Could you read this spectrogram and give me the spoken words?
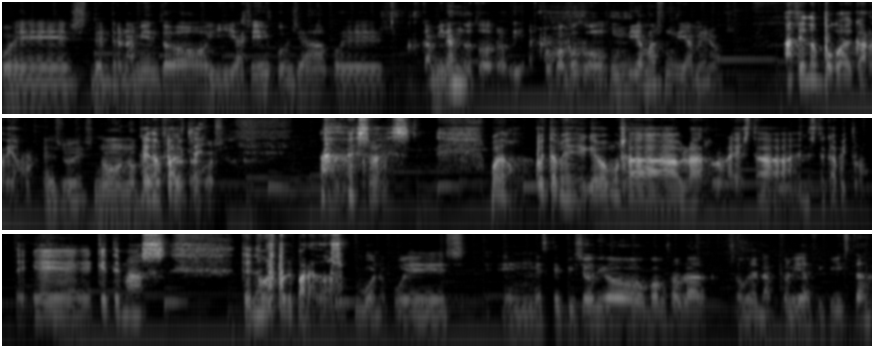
pues de entrenamiento y así, pues ya pues caminando todos los días, poco a poco, un día más, un día menos. Haciendo un poco de cardio. Eso es, no, no puedo hacer otra cosa. Eso es. Bueno, cuéntame, ¿qué vamos a hablar esta, en este capítulo? ¿De qué, qué temas tenemos preparados? Bueno, pues en este episodio vamos a hablar sobre la actualidad ciclista,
